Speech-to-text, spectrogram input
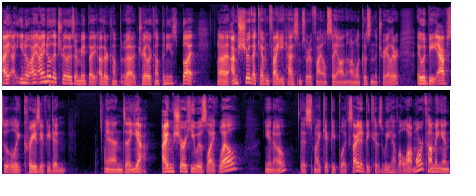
I, you know, I, I know that trailers are made by other comp- uh, trailer companies, but uh, I'm sure that Kevin Feige has some sort of final say on on what goes in the trailer. It would be absolutely crazy if he didn't. And uh, yeah, I'm sure he was like, well, you know, this might get people excited because we have a lot more coming. And,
